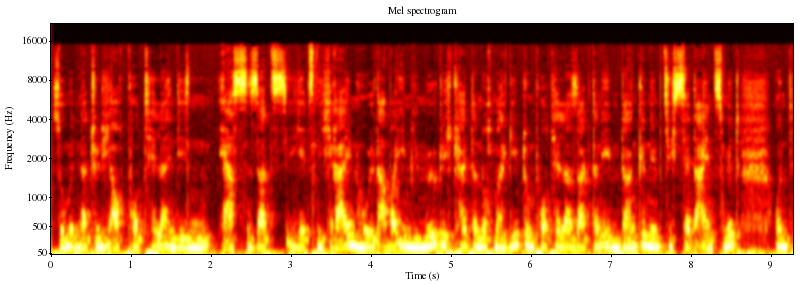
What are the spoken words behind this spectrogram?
somit natürlich auch Portella in diesen ersten Satz jetzt nicht reinholt, aber ihm die Möglichkeit dann nochmal gibt und Portella sagt dann eben Danke, nimmt sich Set 1 mit. Und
